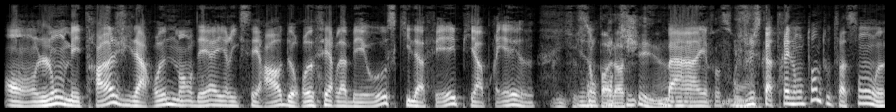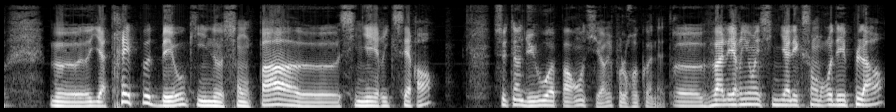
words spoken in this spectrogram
en long métrage, il a redemandé à Eric Serra de refaire la BO, ce qu'il a fait, et puis après, euh, ils, ont pas lâché. Hein, bah, jusqu'à très longtemps, de toute façon, euh, euh, il y a très peu de BO qui ne sont pas signés Eric Serra. C'est un duo apparent, Thierry, il faut le reconnaître. Euh, Valérian est signé Alexandre Desplat,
